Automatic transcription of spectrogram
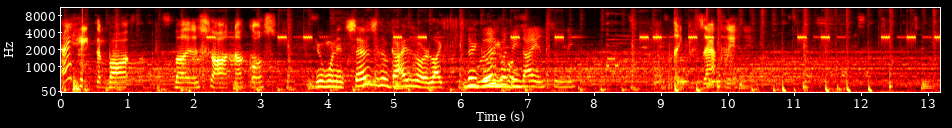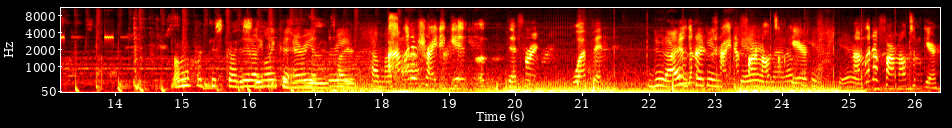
I hate the bot Buzzsaw Knuckles. Dude, when it says the guys are like They're really good, but they die instantly. Exactly. I'm gonna put this guy to Dude, I'm sleep going to because he's area really 3. tired. I'm gonna try to get a different weapon. Dude, I am just gonna try to scared, farm out man. some I'm gear. I'm gonna farm out some gear.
